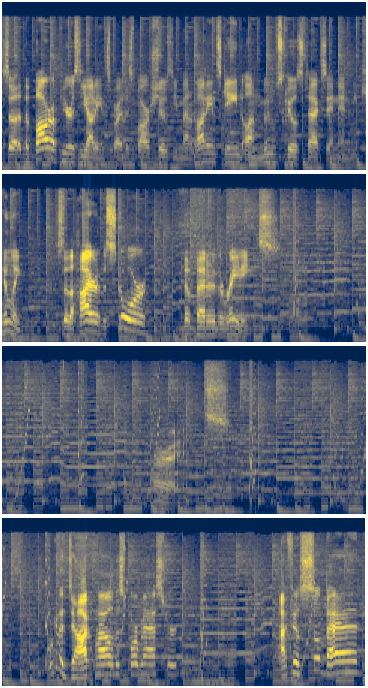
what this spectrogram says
So the bar up here is the audience bar. This bar shows the amount of audience gained on move, skills, attacks, and enemy killing. So the higher the score, the better the ratings. Alright. We're gonna dogpile this poor bastard. I feel so bad.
